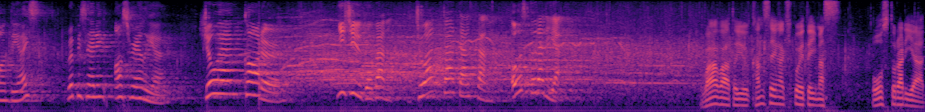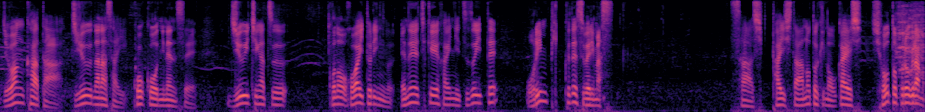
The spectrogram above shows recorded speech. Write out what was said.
On the ice, representing Australia, Joanne Carter. 25番ジョアン・カーターさんオーストラリアわーわーという歓声が聞こえています。オーストラリアジョアン・カーター17歳高校2年生。11月このホワイトリング NHK 杯に続いてオリンピックで滑ります。さあ失敗したあの時のお返しショートプログラム。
